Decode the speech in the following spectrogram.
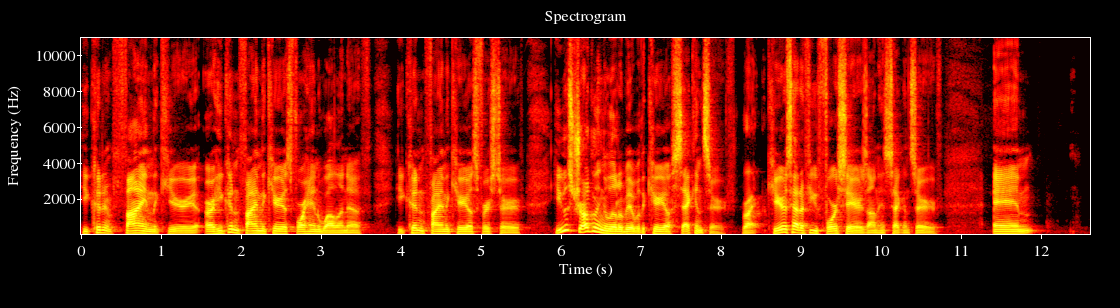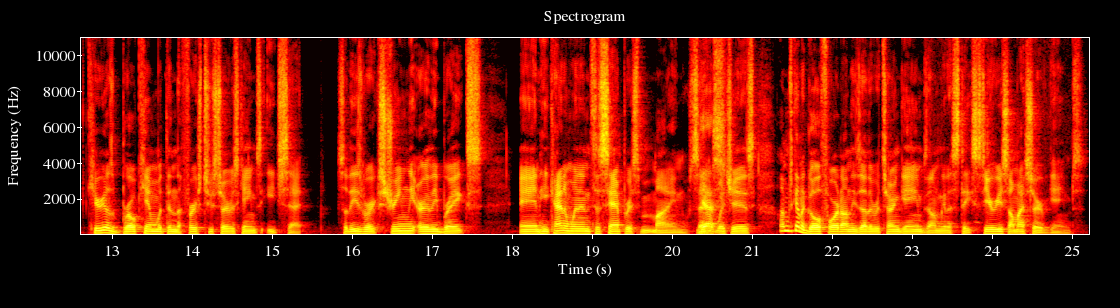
He couldn't find the Kyrgios, or he couldn't find the Kyrgios forehand well enough. He couldn't find the Kyrgios first serve. He was struggling a little bit with the Kyrgios second serve. Right. Kyrgios had a few force errors on his second serve, and Kyrgios broke him within the first two service games each set. So these were extremely early breaks and he kind of went into Sampras' mindset, yes. which is I'm just going to go for it on these other return games, and I'm going to stay serious on my serve games.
